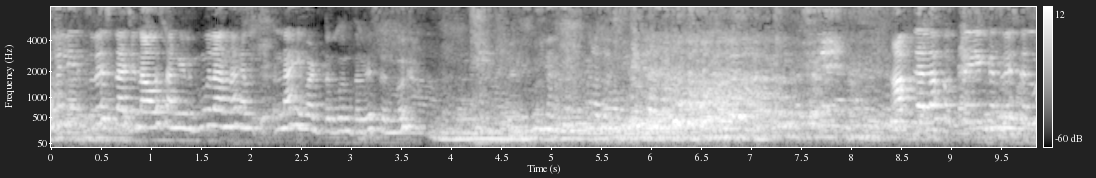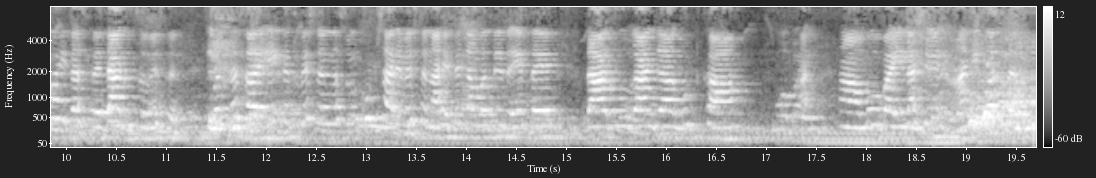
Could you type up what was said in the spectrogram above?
मुलीच व्यसनाचे नाव सांगेल. मुलांना नाही वाटतं कोणतं व्यसन बघ. आपल्याला फक्त एकच व्यसन माहीत असते दारूचं व्यसन. पण तसं एकच व्यसन नसून खूप सारे व्यसन आहे त्याच्यामध्ये येते दारू गांजा गुटखा हा मोबाईल असे आणि वर्तन.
